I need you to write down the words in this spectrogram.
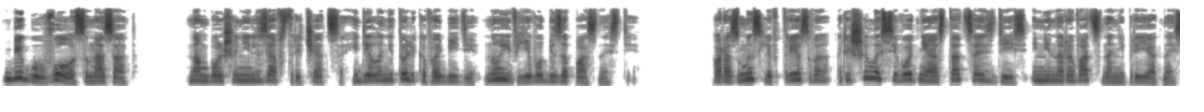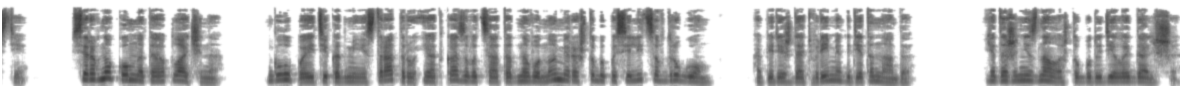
Бегу, волосы назад. Нам больше нельзя встречаться, и дело не только в обиде, но и в его безопасности. Поразмыслив трезво, решила сегодня остаться здесь и не нарываться на неприятности. Все равно комната оплачена. Глупо идти к администратору и отказываться от одного номера, чтобы поселиться в другом. А переждать время где-то надо. Я даже не знала, что буду делать дальше.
